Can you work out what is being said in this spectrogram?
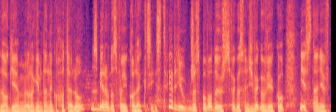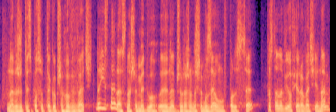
logiem, logiem danego hotelu, zbierał do swojej kolekcji. Stwierdził, że z powodu już swego sędziwego wieku nie jest w stanie w należyty sposób tego przechowywać, no i znalazł nasze mydło, e, no, przepraszam, nasze muzeum w Polsce, postanowił ofiarować je nam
